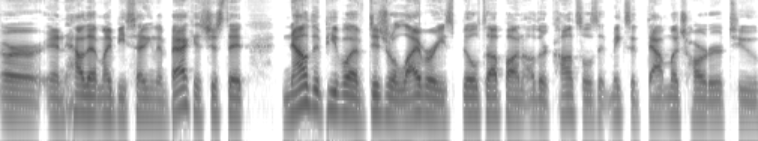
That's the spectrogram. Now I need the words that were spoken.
or and how that might be setting them back is just that now that people have digital libraries built up on other consoles it makes it that much harder to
